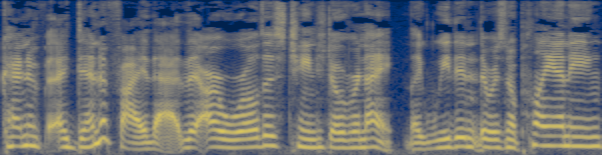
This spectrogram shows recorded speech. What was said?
kind of identify that that our world has changed overnight. Like we didn't there was no planning.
